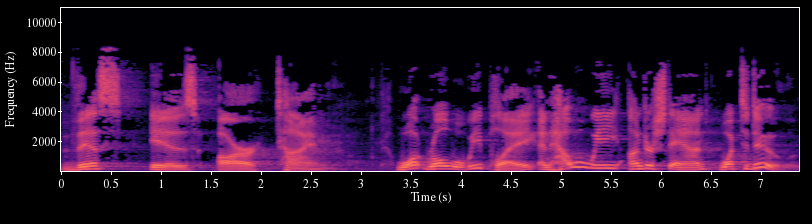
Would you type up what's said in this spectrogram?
This is our time. What role will we play, and how will we understand what to do?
